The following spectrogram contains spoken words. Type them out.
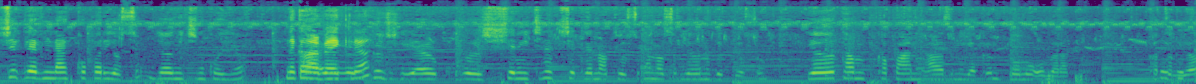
çiçeklerinden koparıyorsun, yağın içine koyuyor. Ne kadar Aa, bekliyor? ilk önce, e, e, şişenin içine çiçeklerini atıyorsun, ondan sonra yağını döküyorsun. Yağı tam kapağının ağzını yakın, dolu olarak katılıyor.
